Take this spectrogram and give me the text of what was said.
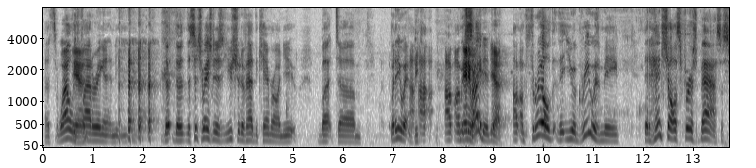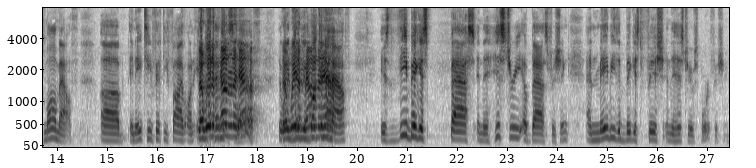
That's wildly And- flattering, and, and the, the the situation is you should have had the camera on you, but um, but anyway, I, I, I'm Anyway, excited. yeah. I- I'm thrilled that you agree with me that Henshall's first bass, a smallmouth, uh, in 1855 on That weighed a pound and a half. that That weighed maybe a, buck and a half. half, is the biggest bass in the history of bass fishing, and maybe the biggest fish in the history of sport fishing.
